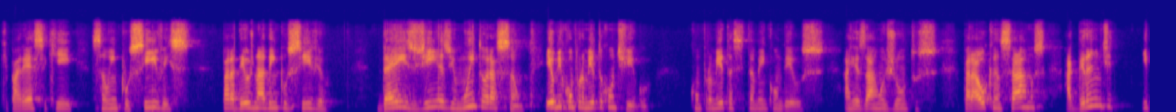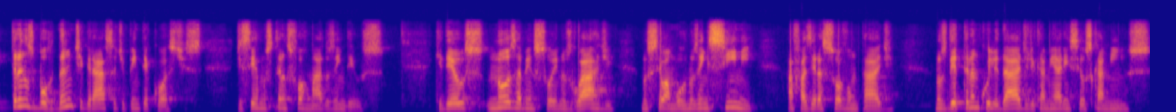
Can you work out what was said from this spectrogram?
que parece que são impossíveis, para Deus nada é impossível. Dez dias de muita oração. Eu me comprometo contigo. Comprometa-se também com Deus a rezarmos juntos para alcançarmos a grande e transbordante graça de Pentecostes, de sermos transformados em Deus. Que Deus nos abençoe, nos guarde no seu amor, nos ensine a fazer a sua vontade, nos dê tranquilidade de caminhar em seus caminhos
